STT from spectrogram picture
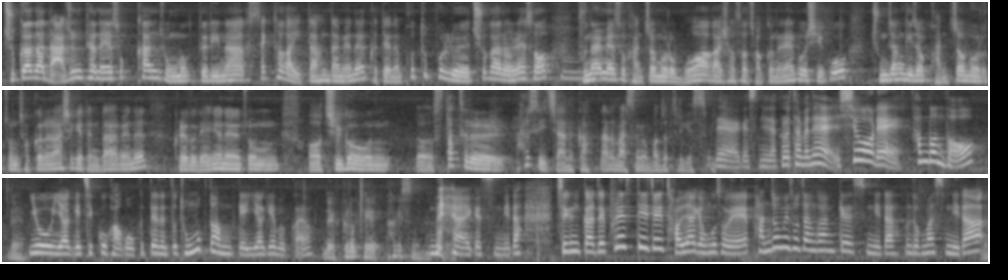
주가가 낮은 편에 속한 종목들이나 섹터가 있다 한다면 은 그때는 포트폴리오에 추가를 해서 분할 매수 관점으로 모아가셔서 접근을 해보시고 중장기적 관점으로 좀 접근을 하시게 된다 하면은 그래도 내년에는 좀 어, 즐거운 어, 스타트를 할 수 있지 않을까라는 말씀을 먼저 드리겠습니다. 네, 알겠습니다. 그렇다면은 10월에 한 번 더이 네. 이야기 짚고 가고 그때는 또 종목도 함께 이야기해 볼까요? 네, 그렇게 하겠습니다. 네, 알겠습니다. 지금까지 프레스티지 전략연구소의 반정미 소장과 함께했습니다. 오늘도 고맙습니다. 네.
